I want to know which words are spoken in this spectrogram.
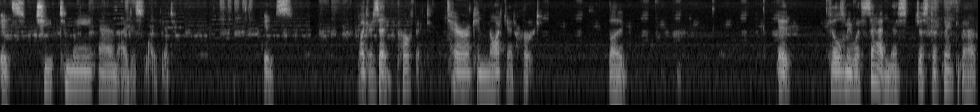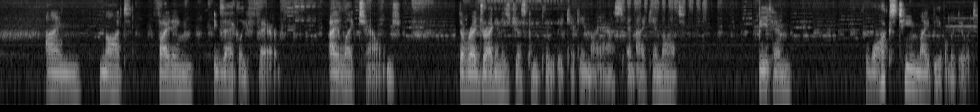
It's cheap to me, and I dislike it. It's, like I said, perfect. Terra cannot get hurt. But it fills me with sadness just to think that I'm not fighting exactly fair. I like challenge. The red dragon is just completely kicking my ass, and I cannot beat him. Locke's team might be able to do it.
